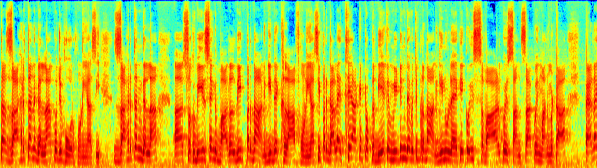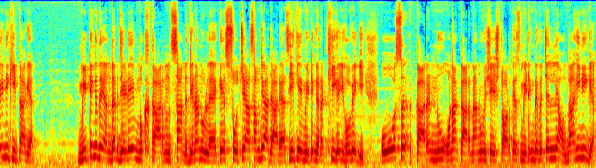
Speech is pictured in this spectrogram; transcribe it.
ਤਾਂ ਜ਼ਾਹਿਰਤਨ ਗੱਲਾਂ ਕੁਝ ਹੋਰ ਹੋਣੀਆਂ ਸੀ। ਜ਼ਾਹਿਰਤਨ ਗੱਲਾਂ ਸੁਖਬੀਰ ਸਿੰਘ ਬਾਦਲ ਦੀ ਪ੍ਰਧਾਨਗੀ ਦੇ ਖਿਲਾਫ ਹੋਣੀਆਂ ਸੀ। ਪਰ ਗੱਲ ਇੱਥੇ ਆ ਕੇ ਟੁੱਕਦੀ ਹੈ ਕਿ ਮੀਟਿੰਗ ਦੇ ਵਿੱਚ ਪ੍ਰਧਾਨਗੀ ਨੂੰ ਲੈ ਕੇ ਕੋਈ ਸਵਾਲ, ਕੋਈ ਸੰਸਾ, ਕੋਈ ਮਨਮਟਾ ਪੈਦਾ ਹੀ ਨਹੀਂ ਕੀਤਾ ਗਿਆ। ਮੀਟਿੰਗ ਦੇ ਅੰਦਰ ਜਿਹੜੇ ਮੁੱਖ ਕਾਰਨ ਸਨ, ਜਿਨ੍ਹਾਂ ਨੂੰ ਲੈ ਕੇ ਸੋਚਿਆ, ਸਮਝਿਆ ਜਾ ਰਿਹਾ ਸੀ ਕਿ ਇਹ ਮੀਟਿੰਗ ਰੱਖੀ ਗਈ ਹੋਵੇਗੀ, ਉਸ ਕਾਰਨ ਨੂੰ, ਉਹਨਾਂ ਕਾਰਨਾਂ ਨੂੰ ਵਿਸ਼ੇਸ਼ ਤੌਰ ਤੇ ਉਸ ਮੀਟਿੰਗ ਦੇ ਵਿੱਚ ਲਿਆਉਂਦਾ ਹੀ ਨਹੀਂ ਗਿਆ।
